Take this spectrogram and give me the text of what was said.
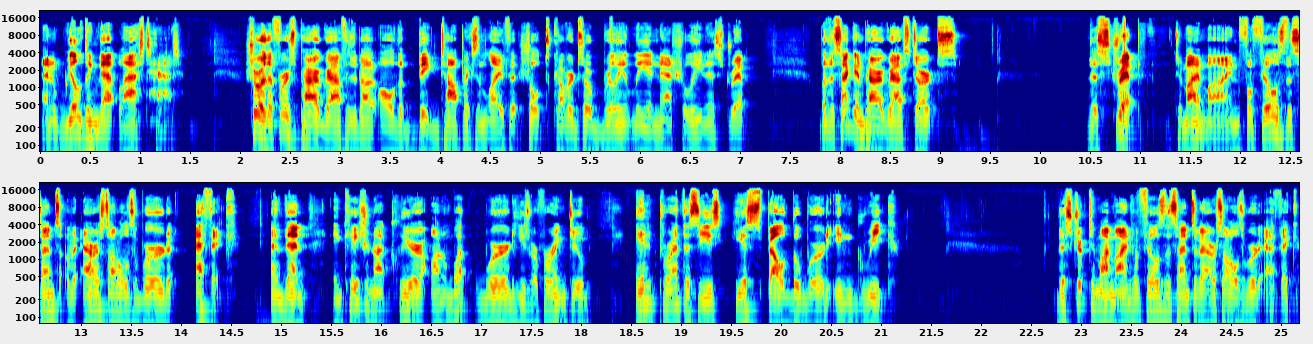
and wielding that last hat. Sure, the first paragraph is about all the big topics in life that Schulz covered so brilliantly and naturally in his strip. But the second paragraph starts The strip, to my mind, fulfills the sense of Aristotle's word ethic. And then, in case you're not clear on what word he's referring to, in parentheses, he has spelled the word in Greek. The strip, to my mind, fulfills the sense of Aristotle's word ethic,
